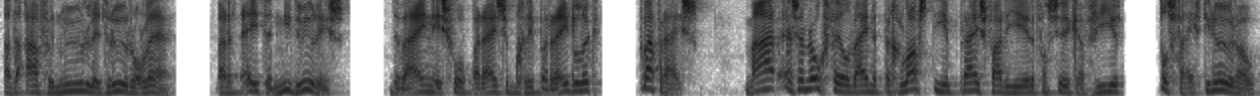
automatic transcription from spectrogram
aan de Avenue Ledru-Rollin, waar het eten niet duur is. De wijn is voor Parijse begrippen redelijk qua prijs. Maar er zijn ook veel wijnen per glas die in prijs variëren van circa 4 tot 15 euro.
